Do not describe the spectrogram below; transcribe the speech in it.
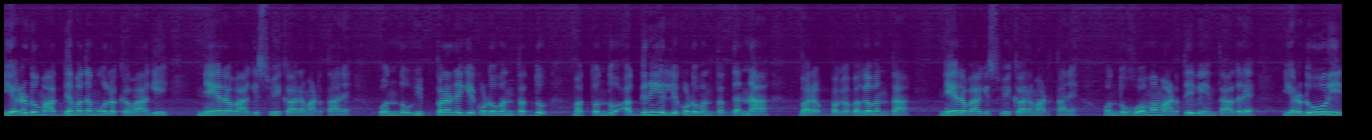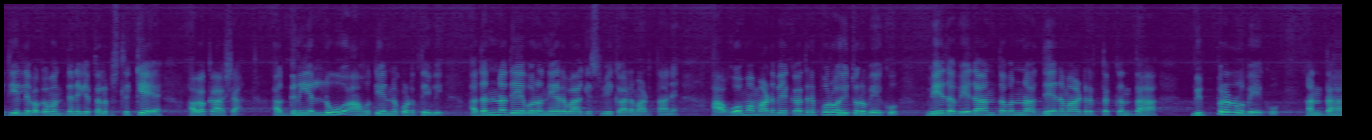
ಎರಡು ಮಾಧ್ಯಮದ ಮೂಲಕವಾಗಿ ನೇರವಾಗಿ ಸ್ವೀಕಾರ ಮಾಡ್ತಾನೆ. ಒಂದು ವಿಪ್ರರಿಗೆ ಕೊಡುವಂಥದ್ದು, ಮತ್ತೊಂದು ಅಗ್ನಿಯಲ್ಲಿ ಕೊಡುವಂಥದ್ದನ್ನು ಬರ, ಭಗ, ಭಗವಂತ ನೇರವಾಗಿ ಸ್ವೀಕಾರ ಮಾಡ್ತಾನೆ. ಒಂದು ಹೋಮ ಮಾಡ್ತೀವಿ ಅಂತಾದರೆ ಎರಡೂ ರೀತಿಯಲ್ಲಿ ಭಗವಂತನಿಗೆ ತಲುಪಿಸ್ಲಿಕ್ಕೆ ಅವಕಾಶ. ಅಗ್ನಿಯಲ್ಲೂ ಆಹುತಿಯನ್ನು ಕೊಡ್ತೀವಿ. ಅದನ್ನು ದೇವರು ನೇರವಾಗಿ ಸ್ವೀಕಾರ ಮಾಡ್ತಾನೆ. ಆ ಹೋಮ ಮಾಡಬೇಕಾದ್ರೆ ಪುರೋಹಿತರು ಬೇಕು. ವೇದ, ವೇದಾಂತವನ್ನು ಅಧ್ಯಯನ ಮಾಡಿರ್ತಕ್ಕಂತಹ ವಿಪ್ರರು ಬೇಕು. ಅಂತಹ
